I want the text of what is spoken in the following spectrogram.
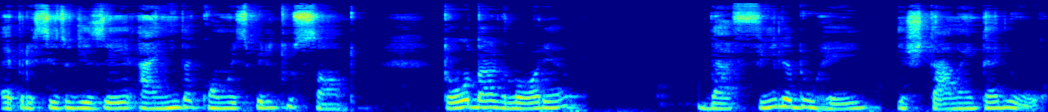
É preciso dizer ainda com o Espírito Santo: toda a glória da filha do rei está no interior.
